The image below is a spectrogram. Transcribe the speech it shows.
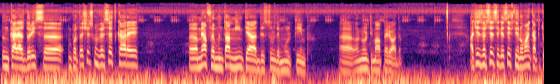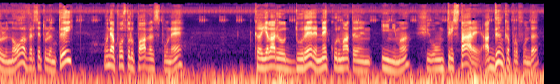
în care aș dori să împărtășesc un verset care uh, mi-a frământat mintea destul de mult timp uh, în ultima perioadă. Acest verset se găsește în Roman, capitolul 9, versetul 1, unde Apostolul Pavel spune că el are o durere necurmată în inimă și o întristare adâncă, profundă, Uh,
